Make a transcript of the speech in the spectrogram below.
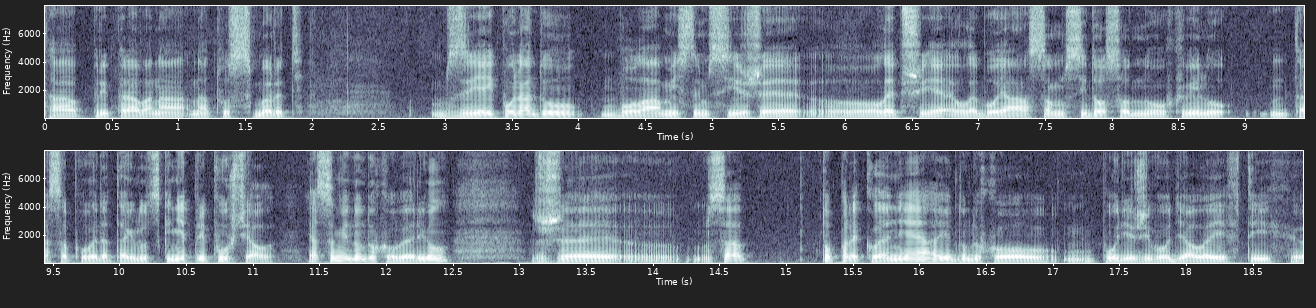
tá príprava na, na tú smrť z jej pohľadu bola, myslím si, že e, lepšie, lebo ja som si dosodnú chvíľu, dá sa povedať tak ľudsky, nepripúšťal. Ja som jednoducho veril, že e, sa to preklenie a jednoducho pôjde život ďalej v tých e,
